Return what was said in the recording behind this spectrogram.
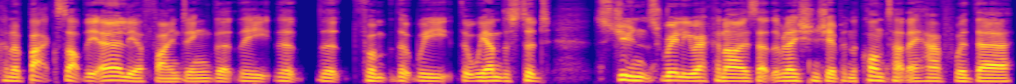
kind of backs up the earlier finding that the that that from that we that we understood students really recognise that the relationship and the contact they have with their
